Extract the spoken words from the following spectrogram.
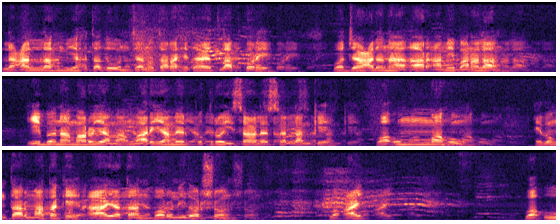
লাআল্লাহুম ইয়াহতাদুন, যেন তারা হেদায়েত লাভ করে। ওয়া আর আমি বানালাম। ইবনা মারইয়ামা মারিয়ামের পুত্র ঈসা আলাইহিস ওয়া উম্মাহু, এবং তার মাতাকে আয়াতান, বড় নিদর্শন। ওয়া আই, ওয়া উ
